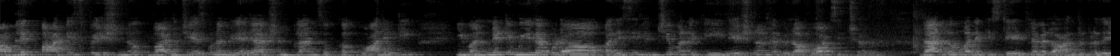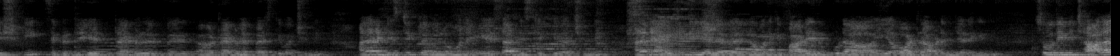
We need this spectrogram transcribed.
పబ్లిక్ పార్టిసిపేషన్ వాళ్ళు చేసుకున్న విలేజ్ యాక్షన్ ప్లాన్స్ యొక్క క్వాలిటీ ఇవన్నిటి మీద కూడా పరిశీలించి మనకి నేషనల్ లెవెల్లో అవార్డ్స్ ఇచ్చారు. దానిలో మనకి స్టేట్ లెవెల్లో ఆంధ్రప్రదేశ్కి సెక్రటరియట్ ట్రైబల్ వెల్ఫేర్ ట్రైబల్ అఫైర్స్కి వచ్చింది. అలానే డిస్టిక్ లెవెల్లో మన ఏఎస్ఆర్ డిస్టిక్కి వచ్చింది. అలానే ఐటీడీఏ లెవెల్లో మనకి పాడేరు కూడా ఈ అవార్డు రావడం జరిగింది. సో దీన్ని చాలా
